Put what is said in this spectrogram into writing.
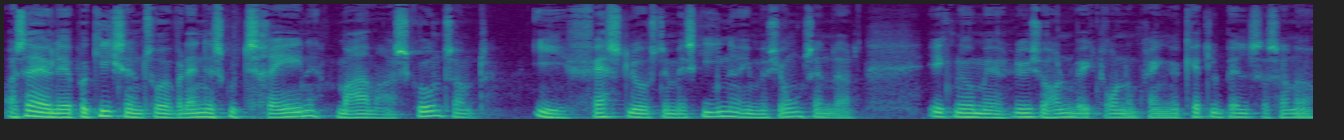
Og så har jeg jo lært på gigcentret, hvordan jeg skulle træne meget, meget skånsomt i fastlåste maskiner i motionscenteret. Ikke noget med løse håndvægt rundt omkring og kettlebells og sådan noget,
